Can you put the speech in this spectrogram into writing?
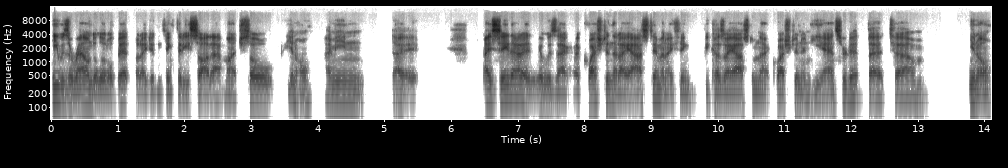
he was around a little bit, but I didn't think that he saw that much. So, you know, I mean, I I say that it, was a, a, question that I asked him, and I think because I asked him that question and he answered it, that um, you know,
